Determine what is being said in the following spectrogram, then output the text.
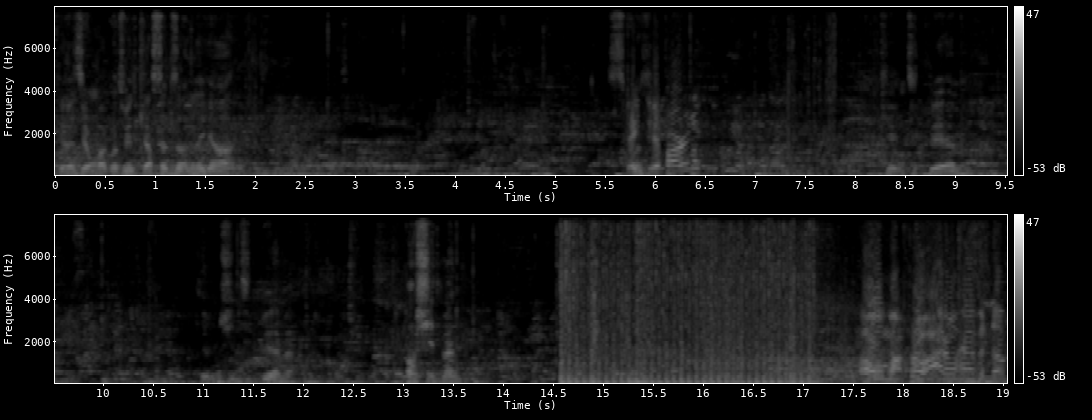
Ok, vas-y, on va continuer de clear cette zone, les gars. Quoi- Dip already? Ok, une petite PM. Ok, bon, j'ai une petite PM. Oh shit, man. Oh my, bro, I don't have enough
